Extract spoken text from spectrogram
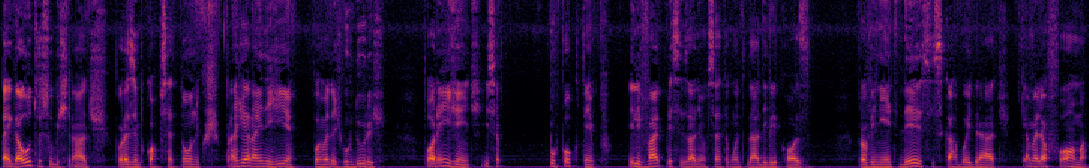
pega outros substratos, por exemplo, corpos cetônicos, para gerar energia por meio das gorduras. Porém, gente, isso é por pouco tempo. Ele vai precisar de uma certa quantidade de glicose proveniente desses carboidratos, que é a melhor forma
